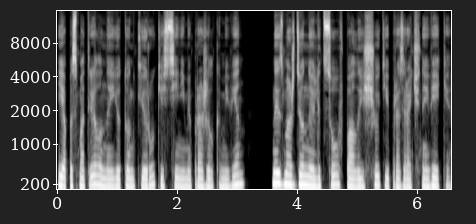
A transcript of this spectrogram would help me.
Я посмотрела на ее тонкие руки с синими прожилками вен, на изможденное лицо, впалые щеки и прозрачные веки.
